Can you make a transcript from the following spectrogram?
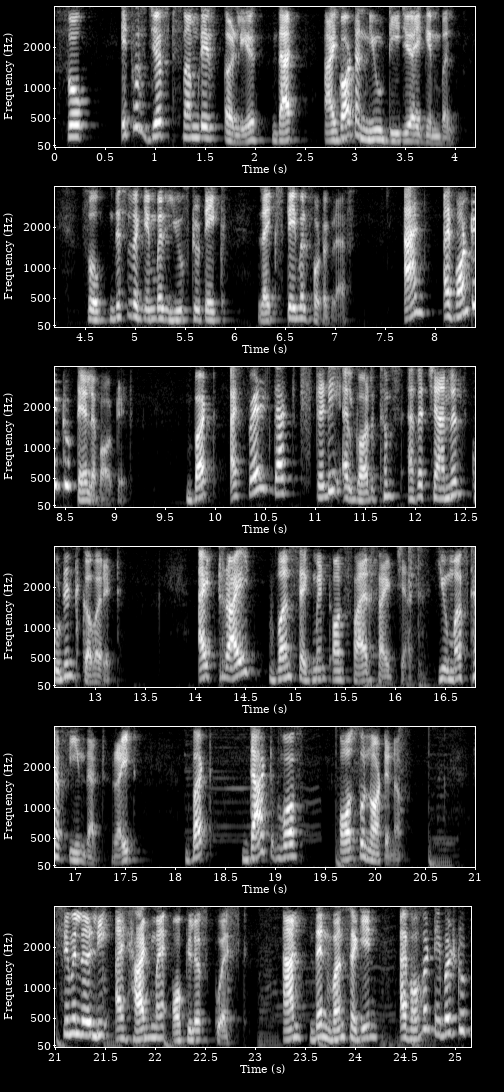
So it was just some days earlier that I got a new DJI gimbal. So this is a gimbal used to take like stable photographs. And I wanted to tell about it. But I felt that study algorithms as a channel couldn't cover it. I tried one segment on fireside chats. You must have seen that, right? But that was also not enough. Similarly, I had my Oculus Quest. And then once again, I wasn't able to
